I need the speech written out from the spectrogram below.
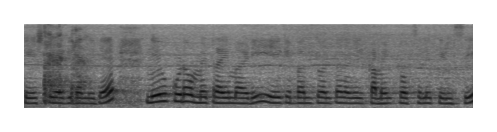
ಟೇಸ್ಟಿಯಾಗಿ ಬಂದಿದೆ. ನೀವು ಕೂಡ ಒಮ್ಮೆ ಟ್ರೈ ಮಾಡಿ, ಹೇಗೆ ಬಂತು ಅಂತ ನನಗೆ ಕಮೆಂಟ್ ಬಾಕ್ಸಲ್ಲಿ ತಿಳಿಸಿ.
